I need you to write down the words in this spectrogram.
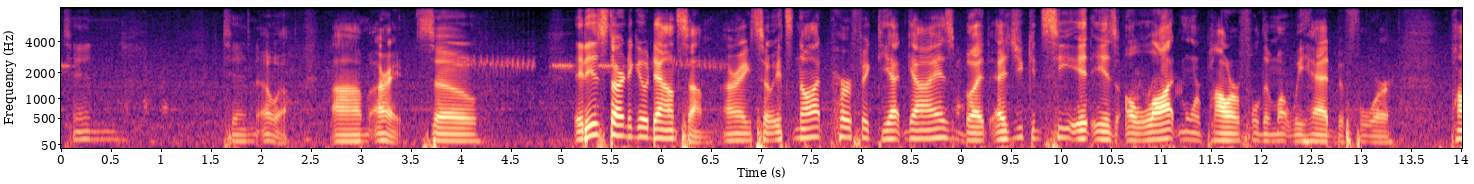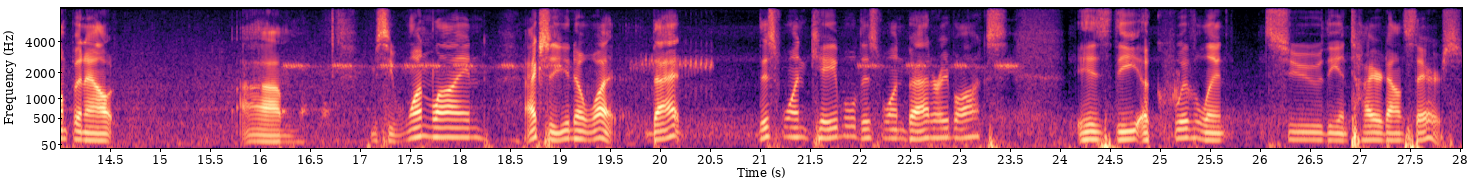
Tin. Tin. Oh well. Um, all right. So it is starting to go down some. All right. So it's not perfect yet, guys. But as you can see, it is a lot more powerful than what we had before. Pumping out. Um, let me see. One line. Actually, you know what? That this one cable, this one battery box, is the equivalent to the entire downstairs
